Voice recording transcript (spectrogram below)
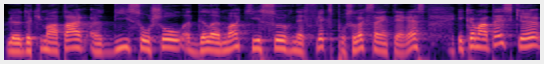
le documentaire The Social Dilemma qui est sur Netflix pour ceux-là que ça intéresse. Et comment est-ce que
